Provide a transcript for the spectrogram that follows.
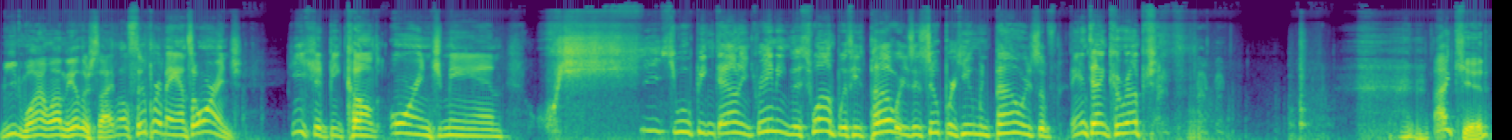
Meanwhile, on the other side, well, Superman's orange. He should be called Orange Man. Whoosh, swooping down and draining the swamp with his powers, his superhuman powers of anti corruption. I kid.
